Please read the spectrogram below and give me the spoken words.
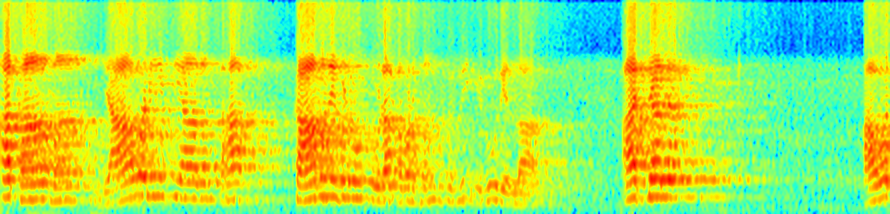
ಅಕಾಮ, ಯಾವ ರೀತಿಯಾದಂತಹ ಕಾಮನೆಗಳು ಕೂಡ ಅವರ ಮನಸ್ಸಿನಲ್ಲಿ ಇರುವುದಿಲ್ಲ. ಅಚಲ, ಅವರ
